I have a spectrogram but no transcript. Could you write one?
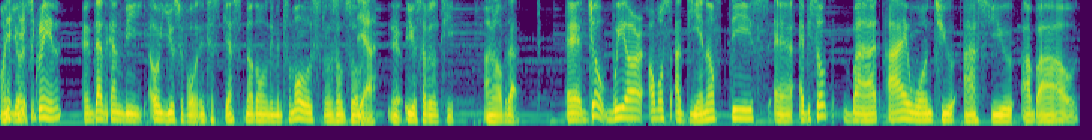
on your screen and that can be oh useful. It's just not only mental models there's also yeah. usability and all of that. Uh, joe we are almost at the end of this uh, episode but i want to ask you about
